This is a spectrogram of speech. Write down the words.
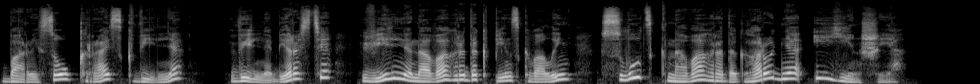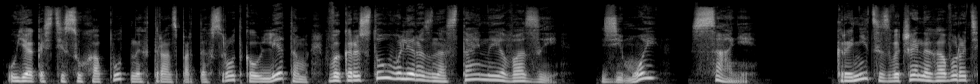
Барысаў, Крайск, Вільня, Вільня берасце, Вільня, Наваградак, Пінск, Валынь, Слуцк, Наваградак, Гародня і іншыя. У якасці сухапутных транспартных сродкаў летам выкарыстоўвалі разнастайныя вазы, зімой сані. Крыніцы звычайна гавораць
